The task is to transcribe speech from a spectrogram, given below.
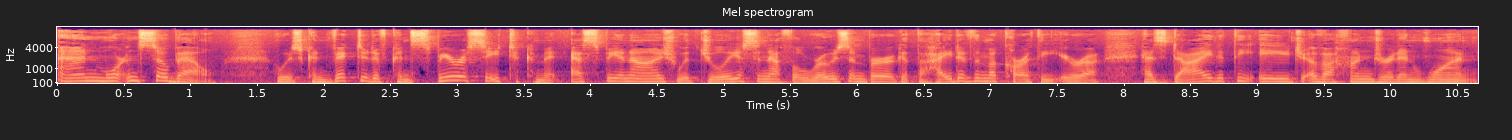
and Morton Sobell, who was convicted of conspiracy to commit espionage with Julius and Ethel Rosenberg at the height of the McCarthy era, has died at the age of 101.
